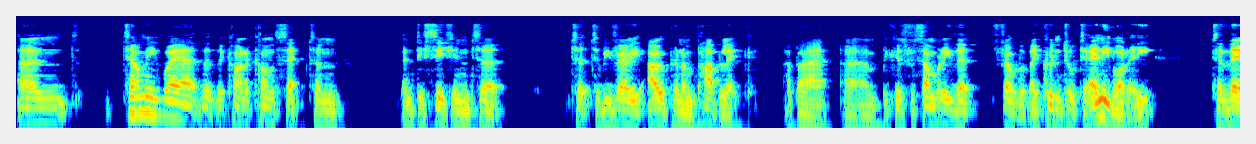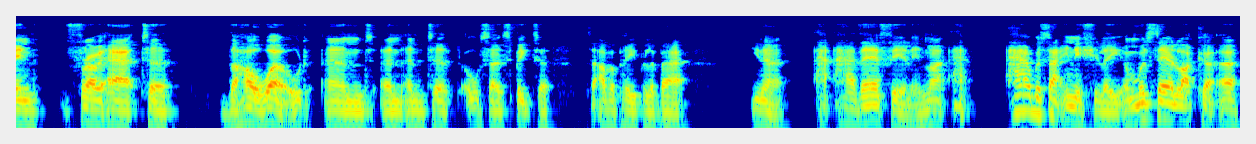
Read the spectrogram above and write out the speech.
And tell me where the, the kind of concept and and decision to to, to be very open and public about um, because for somebody that felt that they couldn't talk to anybody to then throw it out to the whole world and and and to also speak to to other people about, you know, h- how they're feeling. Like, how, how, was that initially? And was there like a,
